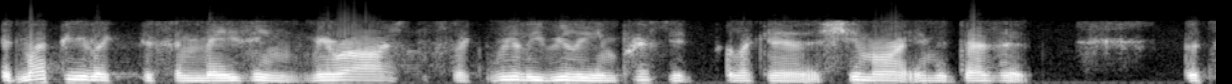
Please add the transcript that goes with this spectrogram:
it might be like this amazing mirage that's like really really impressive, like a shimmer in the desert. That's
